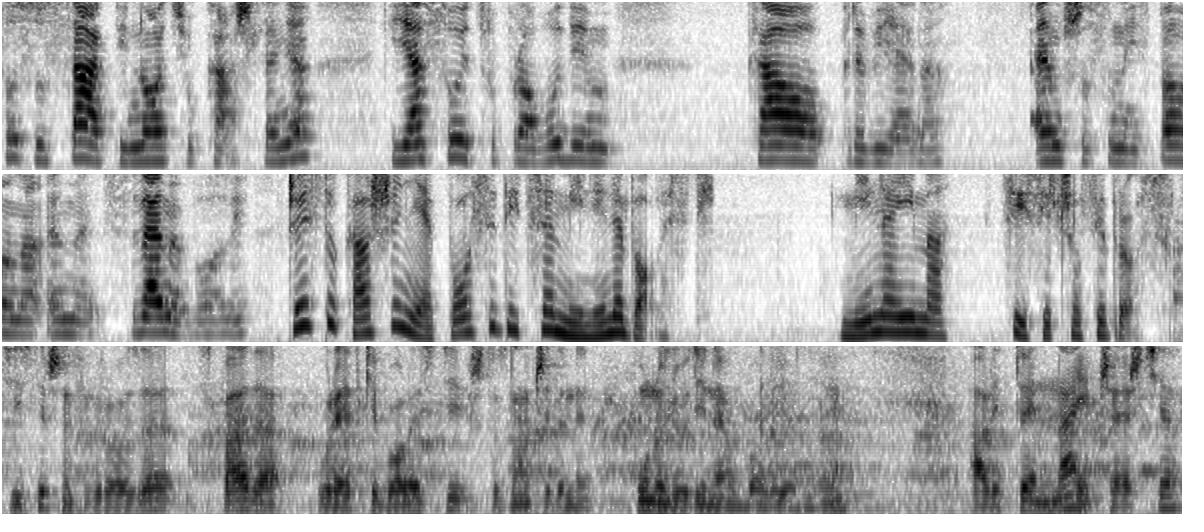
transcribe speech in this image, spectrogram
to su sati noću kašljanja. I ja se ujutru probudim kao prebijena. Em što sam neispavana, em me, sve me boli. Često kašanje je posljedica minine bolesti. Mina ima cističnu fibrozu. Cistična fibroza spada u redke bolesti, što znači da ne, puno ljudi ne oboli od nje, ali to je najčešća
